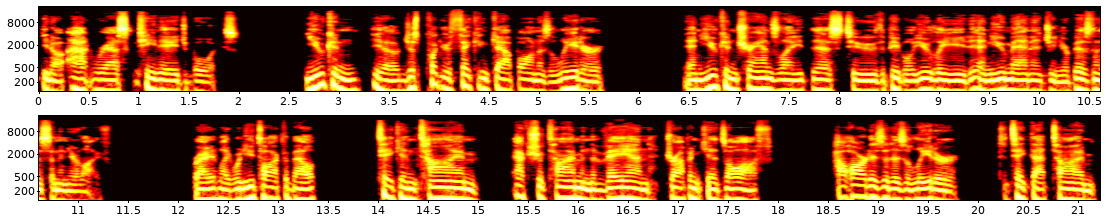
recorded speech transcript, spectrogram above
you know, at risk teenage boys. You can, you know, just put your thinking cap on as a leader and you can translate this to the people you lead and you manage in your business and in your life. Right. Like when you talked about taking time, extra time in the van, dropping kids off, how hard is it as a leader to take that time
